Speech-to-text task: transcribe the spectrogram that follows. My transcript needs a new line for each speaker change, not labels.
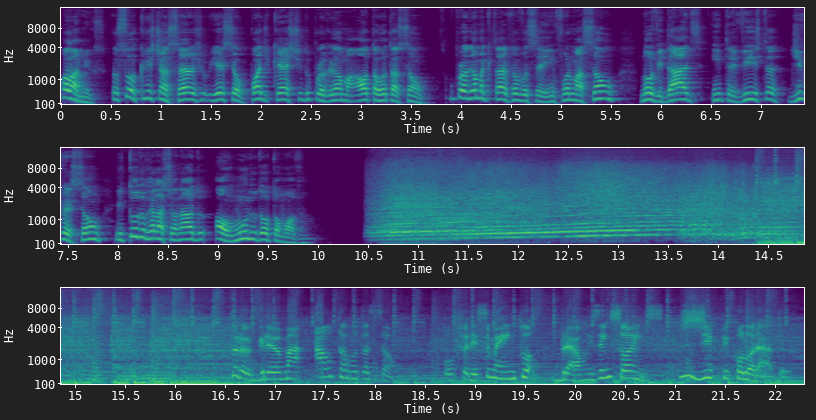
Olá, amigos. Eu sou o Christian Sérgio e esse é o podcast do programa Alta Rotação. Um programa que traz para você informação, novidades, entrevista, diversão e tudo relacionado ao mundo do automóvel.
Programa Alta Rotação. Oferecimento Brown Isenções, Jeep Colorado.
